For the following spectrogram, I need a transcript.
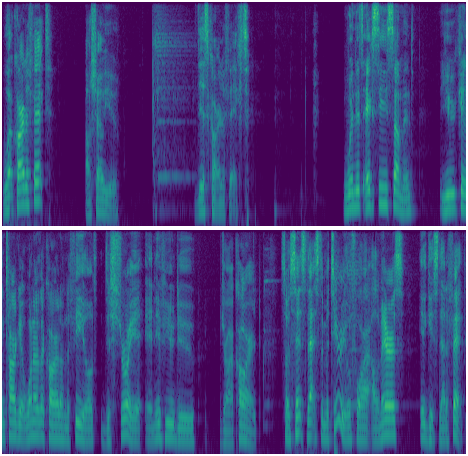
what card effect? I'll show you. This card effect. when it's Xyz summoned, you can target one other card on the field, destroy it, and if you do, draw a card. So since that's the material for our Allomeris, it gets that effect.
